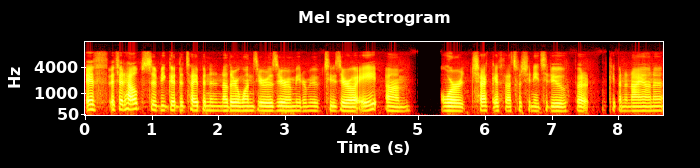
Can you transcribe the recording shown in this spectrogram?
if, if it helps, it'd be good to type in another 100 meter move 208, um, or check if that's what you need to do, but keeping an eye on it.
